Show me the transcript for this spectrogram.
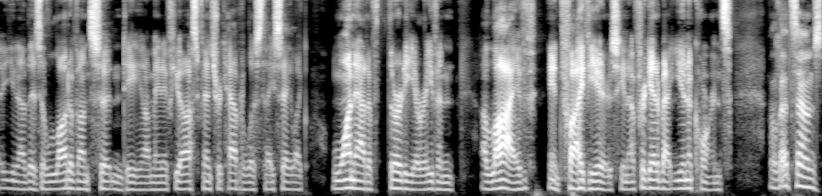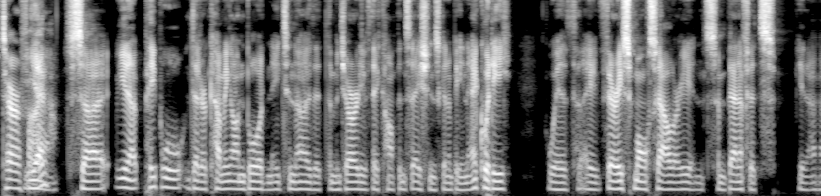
you know, there's a lot of uncertainty. I mean, if you ask venture capitalists, they say like one out of 30 are even alive in five years. You know, forget about unicorns. Well, that sounds terrifying. Yeah. So, you know, people that are coming on board need to know that the majority of their compensation is going to be in equity with a very small salary and some benefits, you know,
